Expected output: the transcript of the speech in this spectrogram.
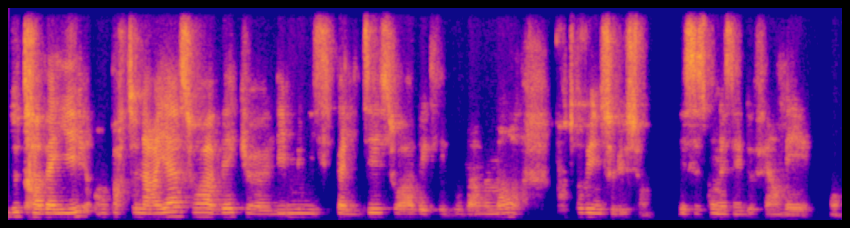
de travailler en partenariat, soit avec euh, les municipalités, soit avec les gouvernements, pour trouver une solution. Et c'est ce qu'on essaye de faire, mais bon,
